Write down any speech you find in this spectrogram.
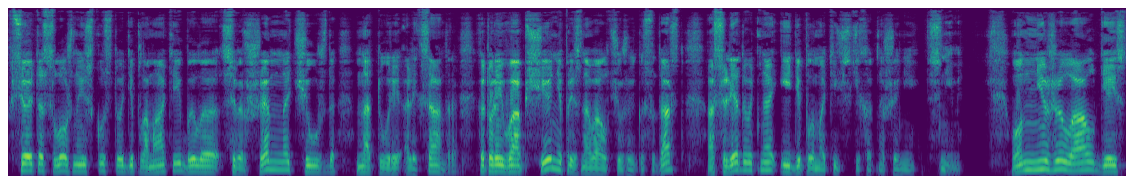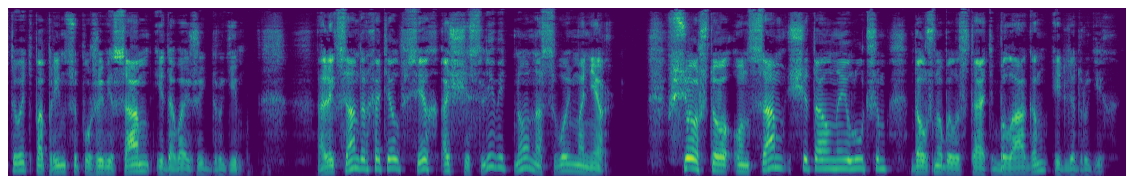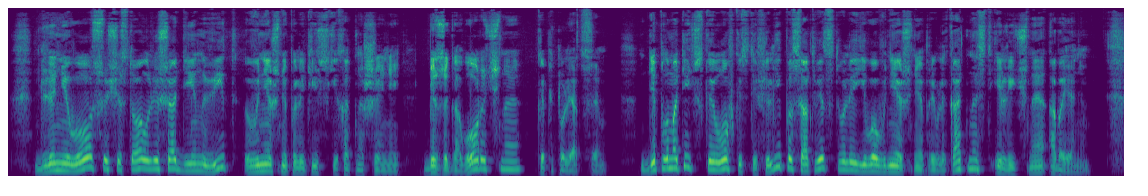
Все это сложное искусство дипломатии было совершенно чуждо натуре Александра, который вообще не признавал чужих государств, а, следовательно, и дипломатических отношений с ними. Он не желал действовать по принципу «живи сам и давай жить другим». Александр хотел всех осчастливить, но на свой манер. Все, что он сам считал наилучшим, должно было стать благом и для других. Для него существовал лишь один вид внешнеполитических отношений — безоговорочная капитуляция. Дипломатической ловкости Филиппа соответствовали его внешняя привлекательность и личное обаяние.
